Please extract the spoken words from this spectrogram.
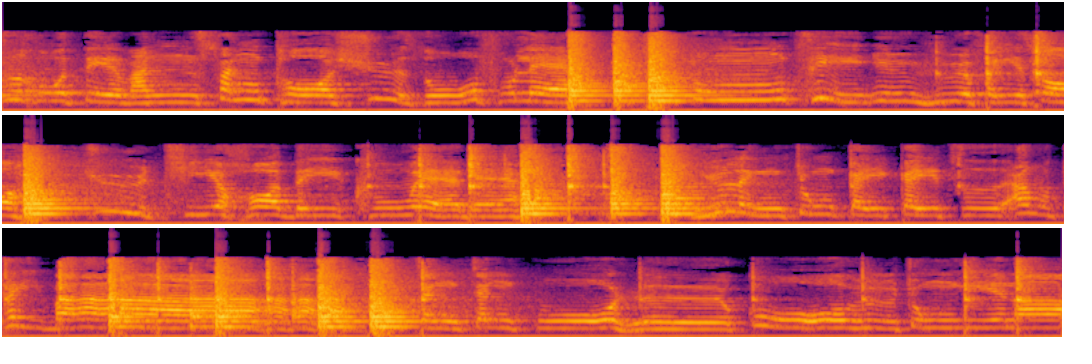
只好得文生讨许如夫来，风吹雨飞说，具体好得苦爱的，女人中给给子后退吧，真正过路过中烟呐，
